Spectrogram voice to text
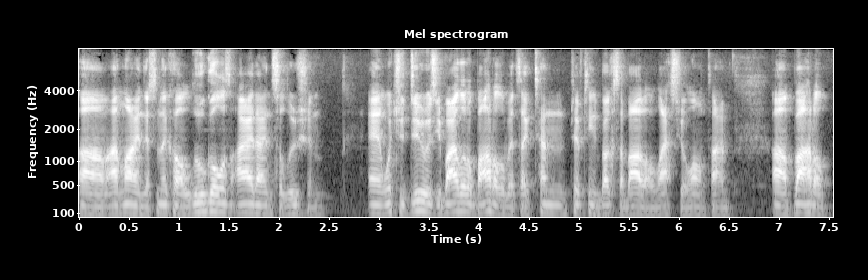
um, online. There's something called Lugol's iodine solution. And what you do is you buy a little bottle of it. It's like 10, 15 bucks a bottle. It lasts you a long time. Uh, bottle,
